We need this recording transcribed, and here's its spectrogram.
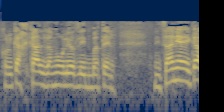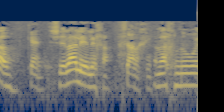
כל כך קל זה אמור להיות להתבטל. ניצני היקר, כן, שאלה לי אליך. אפשר אחי. אנחנו אה,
